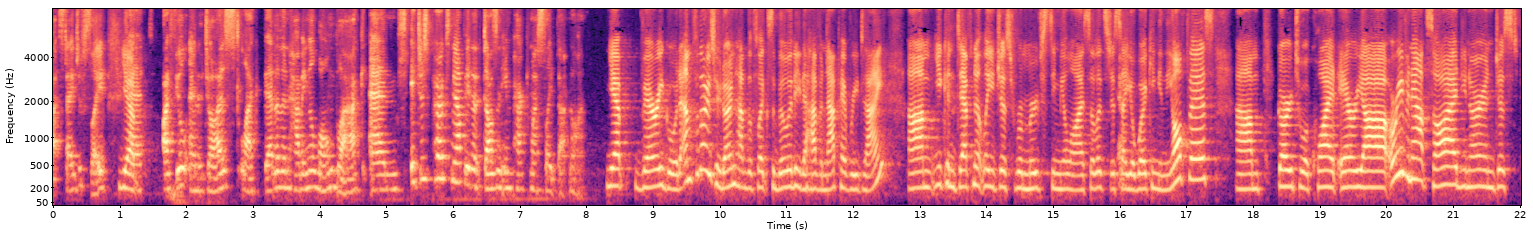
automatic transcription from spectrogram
right stage of sleep Yeah. and I feel energized, like better than having a long black, and it just perks me up and it doesn't impact my sleep that night. Yep, very good. And for those who don't have the flexibility to have a nap every day, um, you can definitely just remove stimuli. So let's just say you're working in the office, um, go to a quiet area or even outside, you know, and just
